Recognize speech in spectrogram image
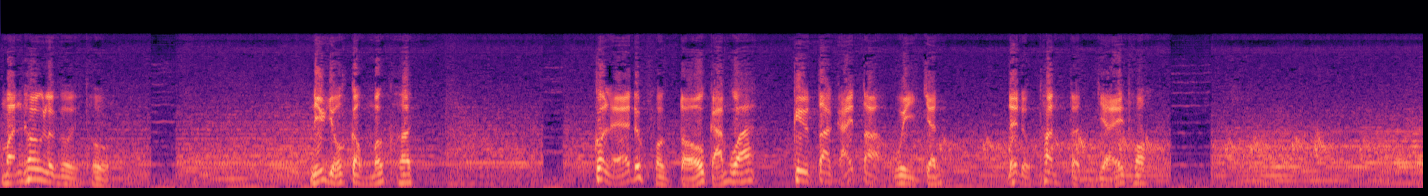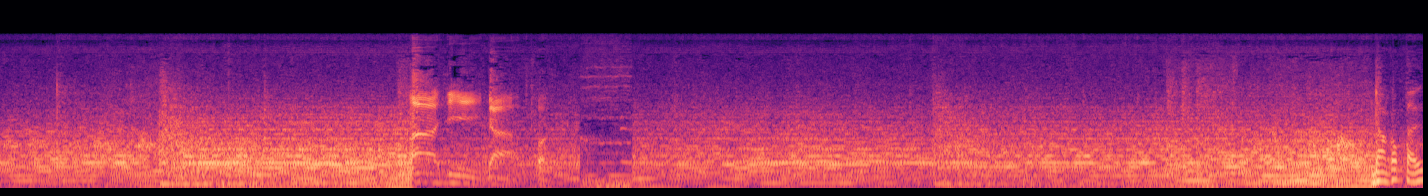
Mạnh hơn là người thường. Nếu võ công mất hết Có lẽ Đức Phật Tổ cảm hóa Kêu ta cải tà quy chánh Để được thanh tịnh giải thoát công tử.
